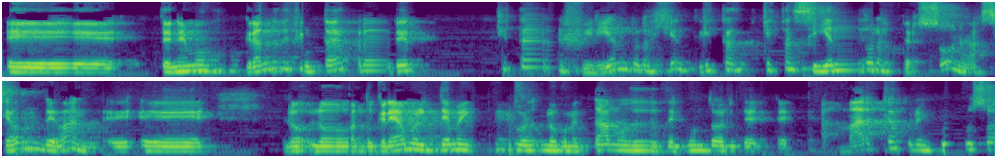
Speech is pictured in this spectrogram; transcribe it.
eh, tenemos grandes dificultades para entender ¿qué está refiriendo la gente? ¿Qué están, qué están siguiendo las personas? ¿Hacia dónde van? Eh, eh, cuando creamos el tema, lo comentábamos desde el punto de, las marcas, pero incluso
